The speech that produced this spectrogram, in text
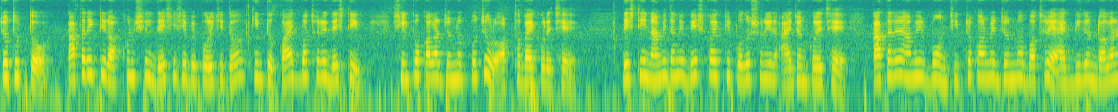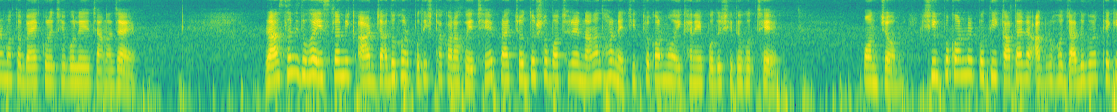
চতুর্থ কাতার একটি রক্ষণশীল দেশ হিসেবে পরিচিত, কিন্তু কয়েক বছরে দেশটি শিল্পকলার জন্য প্রচুর অর্থ ব্যয় করেছে। দেশটি নামি দামি বেশ কয়েকটি প্রদর্শনীর আয়োজন করেছে। কাতারের আমির বোন চিত্রকর্মের জন্য বছরে এক বিলিয়ন ডলারের মতো ব্যয় করেছে বলে জানা যায়। রাজধানী দোহা ইসলামিক আর্ট জাদুঘর প্রতিষ্ঠা করা হয়েছে। প্রায় চোদ্দোশো বছরের নানা ধরনের চিত্রকর্ম এখানে প্রদর্শিত হচ্ছে। পঞ্চম, শিল্পকর্মের প্রতি কাতারের আগ্রহ জাদুঘর থেকে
